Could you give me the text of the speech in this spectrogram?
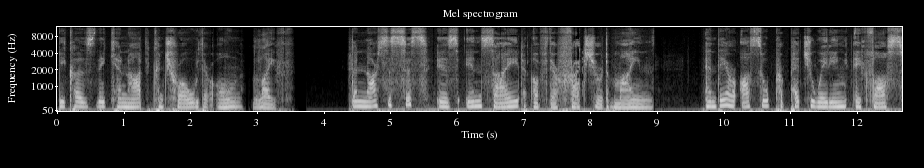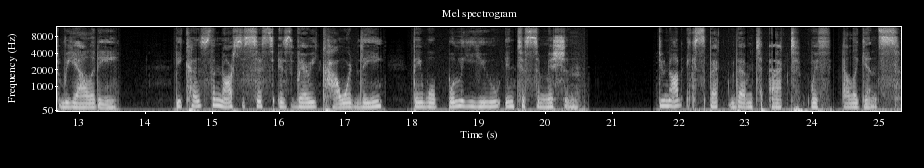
because they cannot control their own life. The narcissist is inside of their fractured mind, and they are also perpetuating a false reality. Because the narcissist is very cowardly, they will bully you into submission. Do not expect them to act with elegance.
